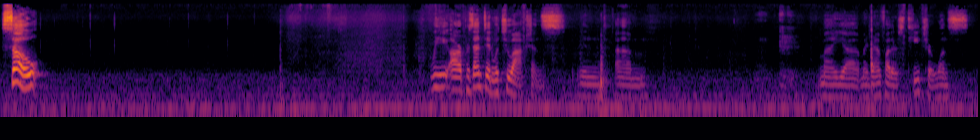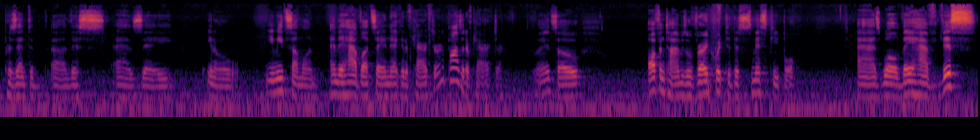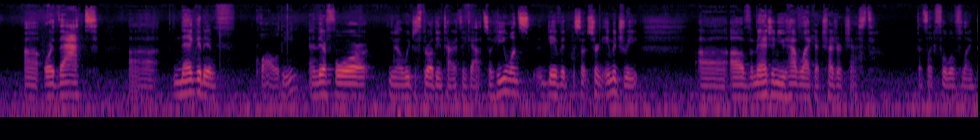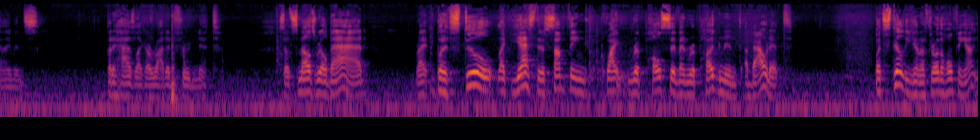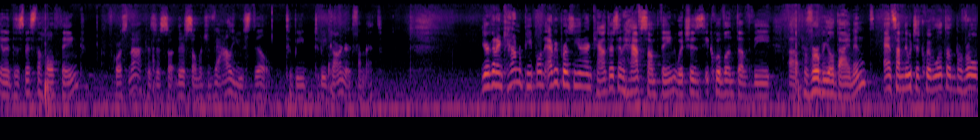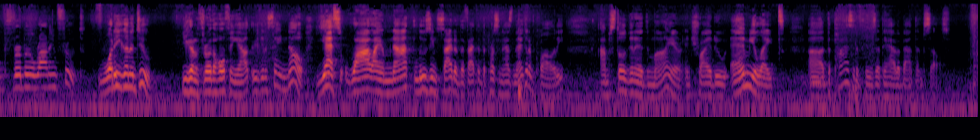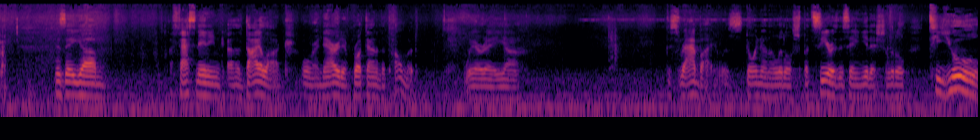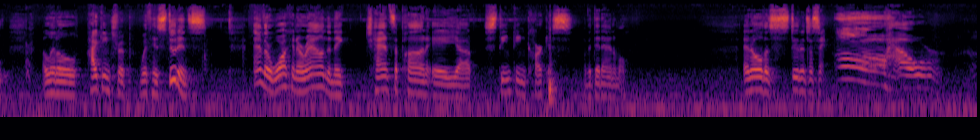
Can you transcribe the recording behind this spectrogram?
So. We are presented with two options. And um, my uh, my grandfather's teacher once presented uh, this as a, you know, you meet someone and they have, let's say, a negative character and a positive character, right? So, oftentimes we're very quick to dismiss people as well. They have this uh, or that uh, negative quality, and therefore, you know, we just throw the entire thing out. So he once gave it certain imagery uh, of imagine you have like a treasure chest that's like full of like diamonds, but it has like a rotted fruit in it. So it smells real bad, right? But it's still like yes, there's something quite repulsive and repugnant about it. But still, you're going to throw the whole thing out. You're going to dismiss the whole thing. Of course not, because there's so, there's so much value still to be to be garnered from it you're going to encounter people, and every person you encounter is going to have something which is equivalent of the uh, proverbial diamond and something which is equivalent of the proverbial rotting fruit. What are you going to do? You're going to throw the whole thing out, or you're going to say, no, yes, while I am not losing sight of the fact that the person has negative quality, I'm still going to admire and try to emulate uh, the positive things that they have about themselves. There's a, um, fascinating uh, dialogue or a narrative brought down in the Talmud where a uh, this rabbi was going on a little spazier, as they say in Yiddish, a little tiyul, a little hiking trip with his students, and they're walking around and they chance upon a uh, stinking carcass of a dead animal. And all the students are saying, "Oh, how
